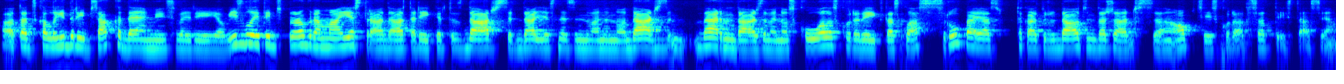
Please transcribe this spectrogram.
Tādas kā līderības akadēmijas vai arī jau izglītības programmā iestrādāt, arī ka tas dārsts ir daļa, nezinu, vai nu no dārza, bērnu dārza vai no skolas, kur arī tās klases rūpējās. Tā kā tur ir daudz un dažādas opcijas, kurā tas attīstās. Jā.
